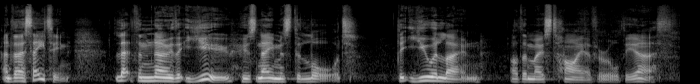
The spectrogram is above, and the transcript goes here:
And verse 18 let them know that you, whose name is the Lord, that you alone are the most high over all the earth.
